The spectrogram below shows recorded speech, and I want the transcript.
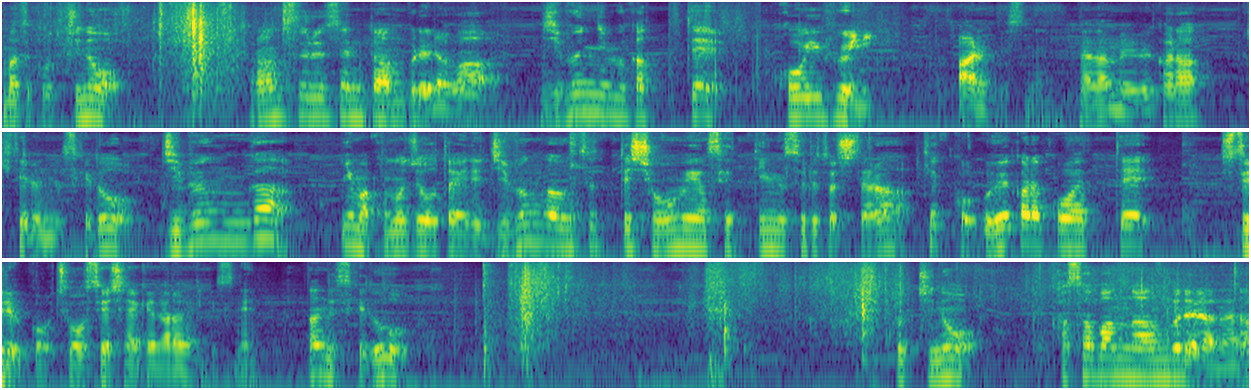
まずこっちのトランスルーセントアンブレラは自分に向かってこういう風にあるんですね。斜め上から来てるんですけど自分が今この状態で自分が映って照明をセッティングするとしたら結構上からこうやって出力を調整しなきゃならないんですね。なんですけどこっちのカサバンのアンブレラなら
